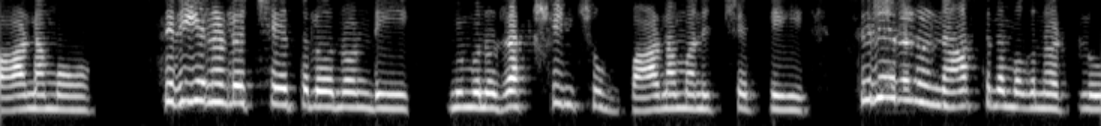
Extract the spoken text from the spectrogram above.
బాణము. సిరియనుల చేతిలో నుండి మిమ్మను రక్షించు బాణమని చెప్పి శరీరను నాశనమగునట్లు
